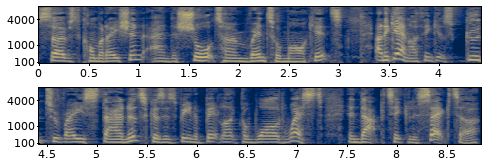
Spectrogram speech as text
serviced accommodation and the short term rental market. And again, I think it's good to raise standards because it's been a bit like the Wild West in that particular sector.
